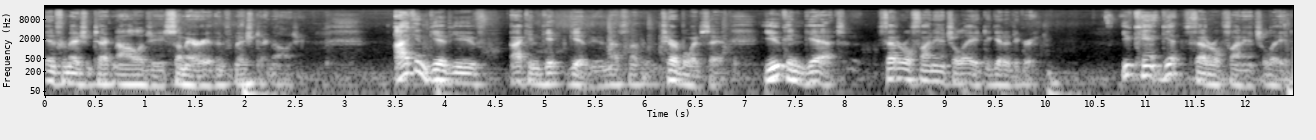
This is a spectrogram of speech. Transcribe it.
information technology, some area of information technology, I can give you I can get give you, and that's not a terrible way to say it. You can get federal financial aid to get a degree. You can't get federal financial aid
